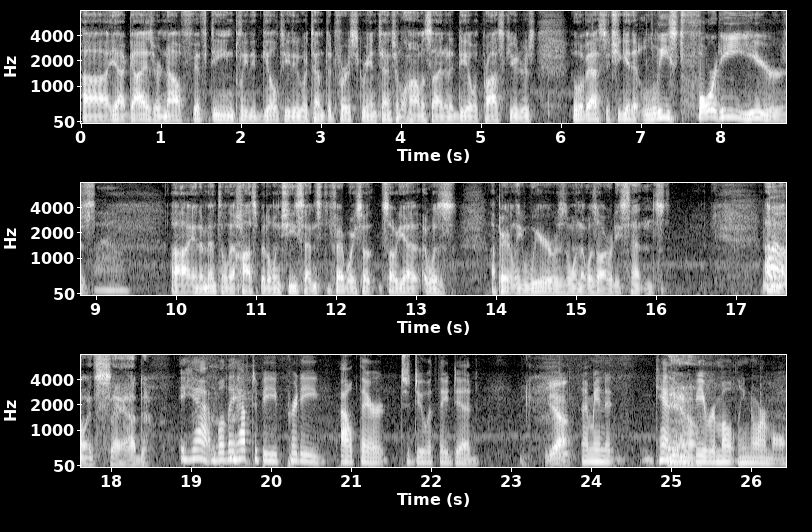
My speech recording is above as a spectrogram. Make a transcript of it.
uh, yeah, Geyser now 15 pleaded guilty to attempted first degree intentional homicide in a deal with prosecutors who have asked that she get at least 40 years uh, in a mental hospital, and she's sentenced in February. So, so yeah, it was apparently Weir was the one that was already sentenced. I don't know. It's sad. Yeah, well, they have to be pretty out there to do what they did. Yeah. I mean, it can't Yeah. even be remotely normal.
